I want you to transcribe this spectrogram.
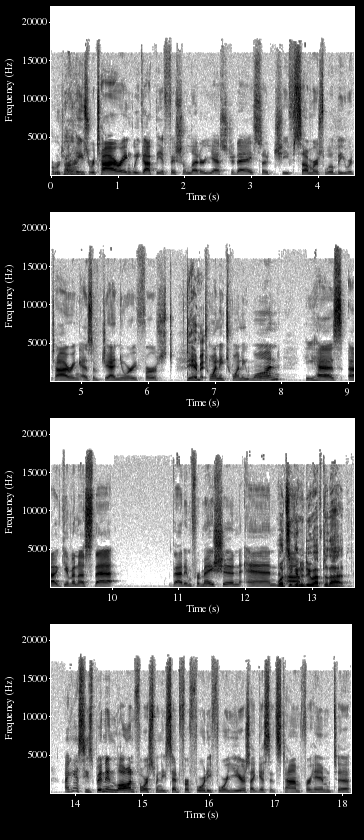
or retiring? He's retiring. We got the official letter yesterday, so Chief Summers will be retiring as of January 1st. Damn it. 2021. He has uh, given us that that information and What's he um, going to do after that? I guess he's been in law enforcement. He said for 44 years. I guess it's time for him to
